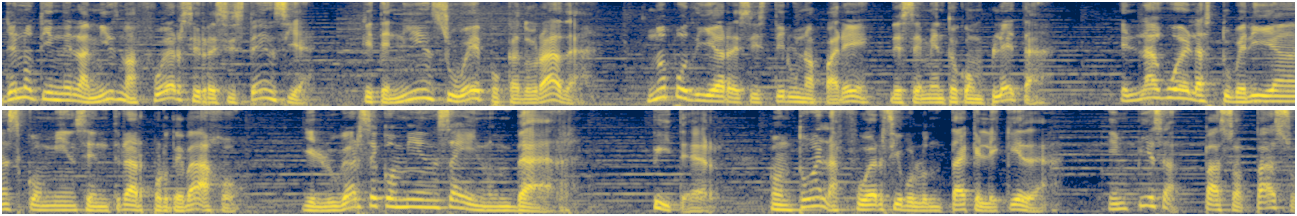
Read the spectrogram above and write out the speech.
Ya no tiene la misma fuerza y resistencia que tenía en su época dorada. No podía resistir una pared de cemento completa. El agua de las tuberías comienza a entrar por debajo y el lugar se comienza a inundar. Peter, con toda la fuerza y voluntad que le queda, empieza paso a paso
